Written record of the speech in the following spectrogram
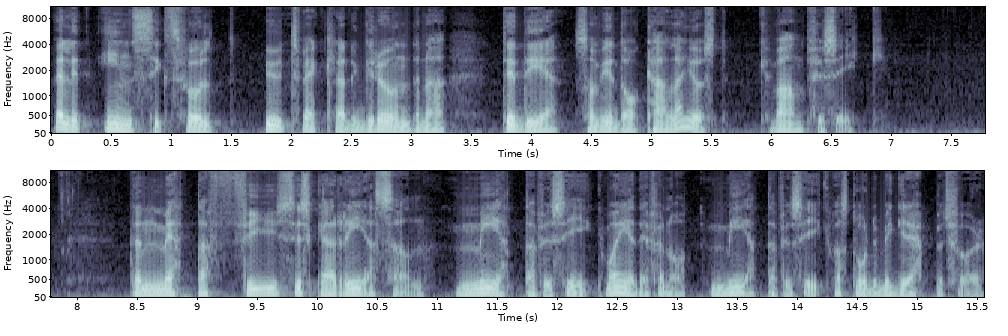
väldigt insiktsfullt utvecklade grunderna till det som vi idag kallar just kvantfysik. Den metafysiska resan, metafysik, vad är det för något? Metafysik, vad står det begreppet för?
